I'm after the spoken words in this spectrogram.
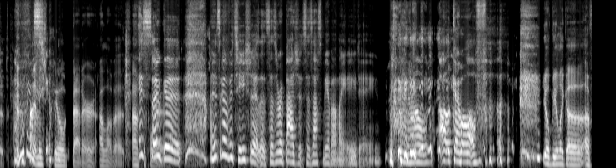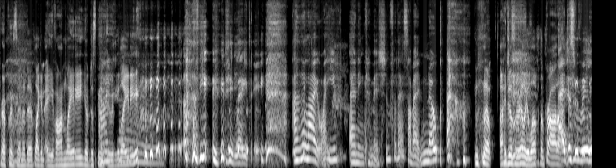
it. Anything that makes you feel better, I love it. I It's so it. good. I just got a T-shirt that says, or a badge that says, "Ask me about my Oodie," and I'll I'll go off. You'll be like a, a representative, like an Avon lady. You'll just be an I Oodie lady. the Oodie lady, and they're like, "What are you earning commission for this?" I'm like, "Nope." nope. I just really love the product. I just really.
